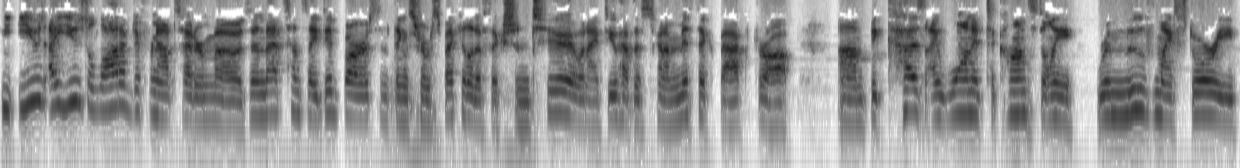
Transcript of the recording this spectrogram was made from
used. I used a lot of different outsider modes, in that sense, I did borrow some things from speculative fiction too. And I do have this kind of mythic backdrop um, because I wanted to constantly remove my story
